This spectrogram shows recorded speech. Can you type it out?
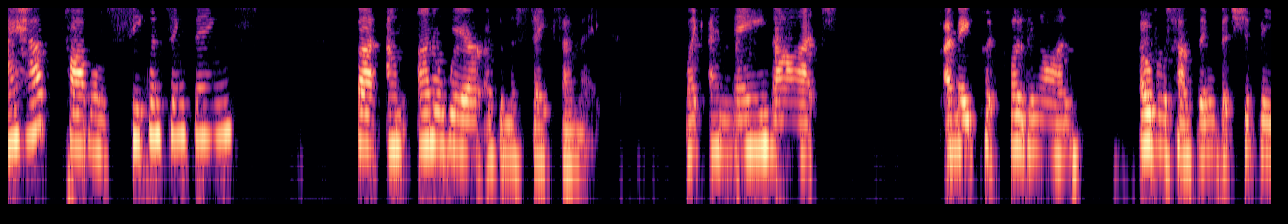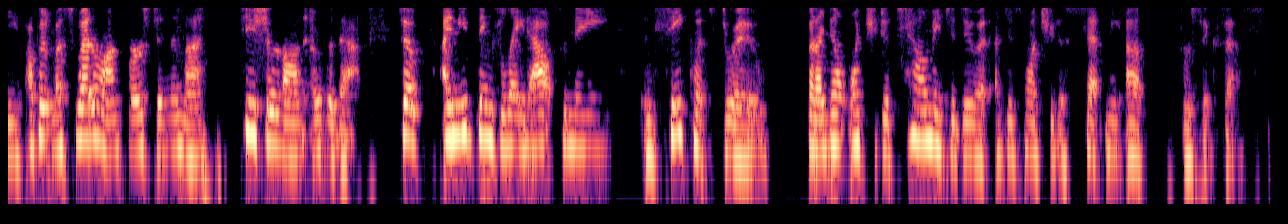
I have problems sequencing things, but I'm unaware of the mistakes I make. Like I may not, I may put clothing on over something that should be, I'll put my sweater on first and then my t shirt on over that. So I need things laid out for me and sequenced through, but I don't want you to tell me to do it. I just want you to set me up for success.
